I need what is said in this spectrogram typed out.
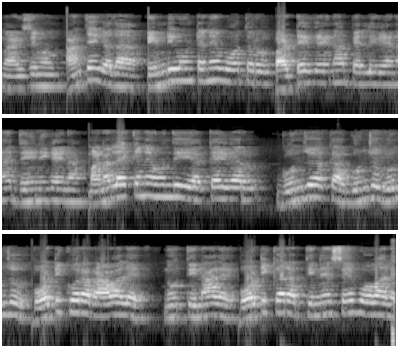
మాక్సిమం. అంతే కదా తిండి ఉంటేనే పోతారు. బర్త్డేకైనా పెళ్ళికైనా దేనికైనా. మన లెక్కనే ఉంది అక్కయ్య గారు. గుంజు అక్క గుంజు గుంజు. బోటి కూర రావాలి నువ్వు తినాలి. బోటి కూర తినేసే పోవాలి.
